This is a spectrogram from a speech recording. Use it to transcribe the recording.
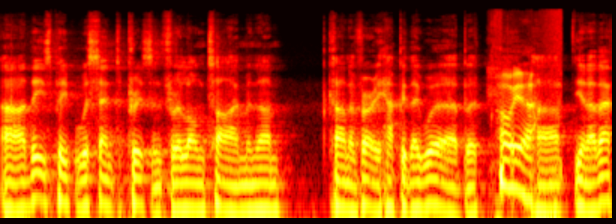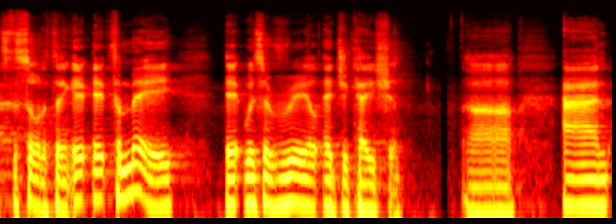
uh, these people were sent to prison for a long time, and I'm kind of very happy they were. But oh yeah, uh, you know that's the sort of thing. It, it, for me, it was a real education, uh, and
